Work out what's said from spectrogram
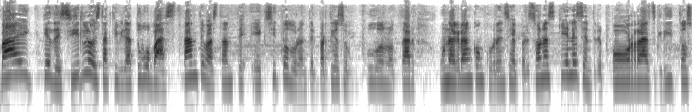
Va, hay que decirlo, esta actividad tuvo bastante, bastante éxito. Durante el partido se pudo notar una gran concurrencia de personas, quienes entre porras, gritos,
